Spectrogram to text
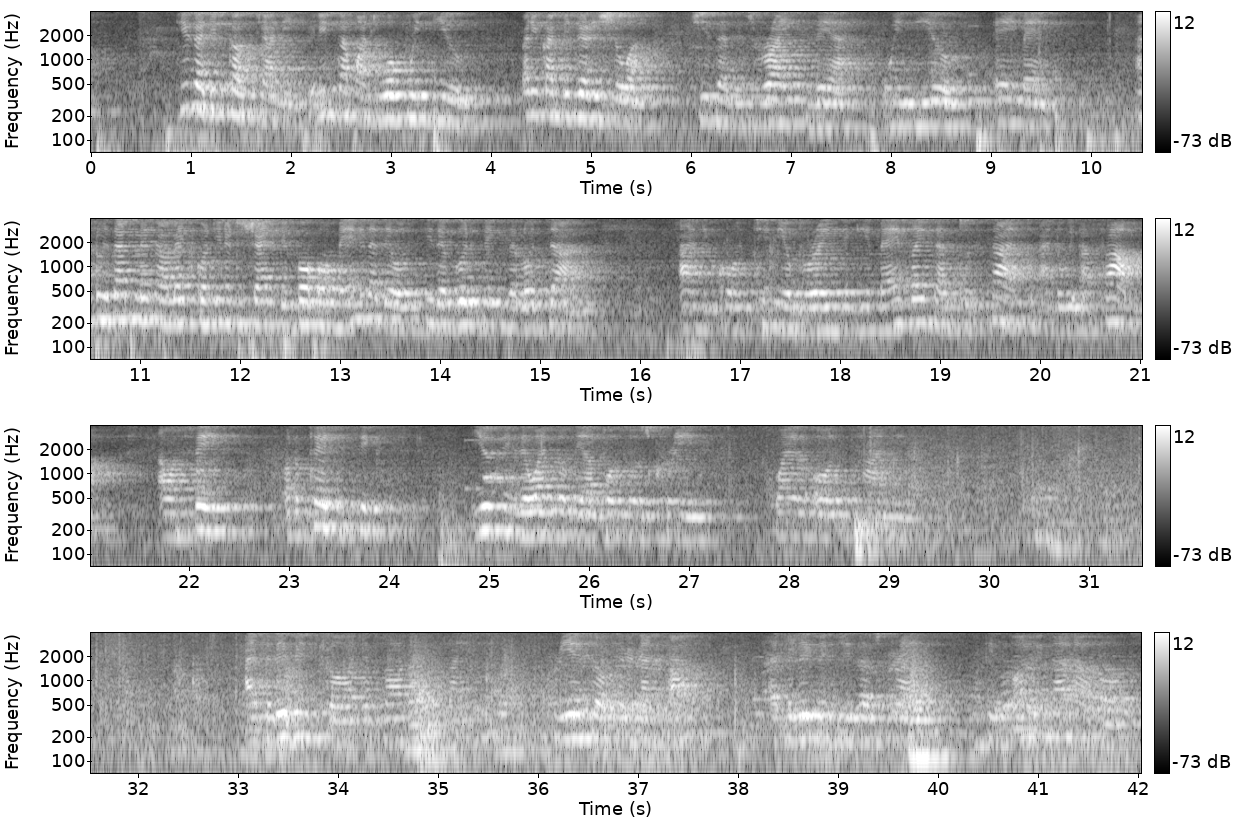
It is a difficult journey. You need someone to walk with you. But you can be very sure Jesus is right there with you. Amen. And with that letter, I'd like to continue to shine before all men that they will see the good things the Lord does and continue praising Him. I invite us to stand and we affirm our faith on page 6 using the words of the Apostles' Creed while all standing. I believe in God, the Father Almighty, creator of heaven and earth. I believe in Jesus Christ, his only Son, our Lord,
